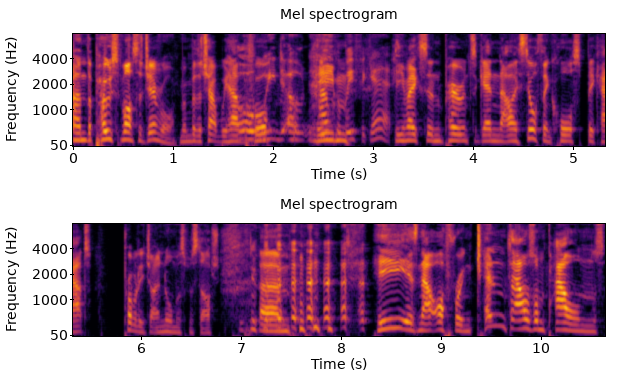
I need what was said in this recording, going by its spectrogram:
And the Postmaster General, remember the chat we had Oh, before? we don't- how can we forget? He makes an appearance again now. I still think horse, big hat, probably ginormous moustache. Um, he is now offering ten thousand pounds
